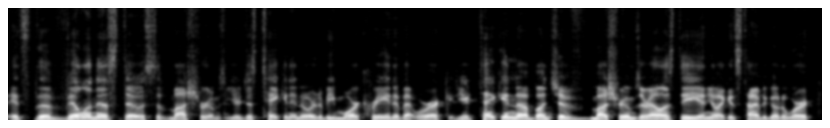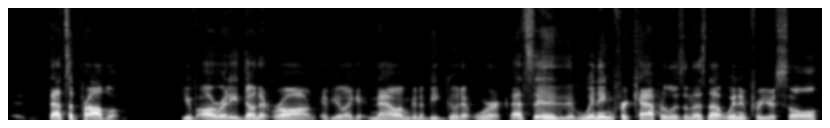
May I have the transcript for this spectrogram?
It's the villainous dose of mushrooms. You're just taking in order to be more creative at work. If you're taking a bunch of mushrooms or LSD and you're like, it's time to go to work, that's a problem you've already done it wrong if you're like now i'm going to be good at work. That's uh, winning for capitalism that's not winning for your soul.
